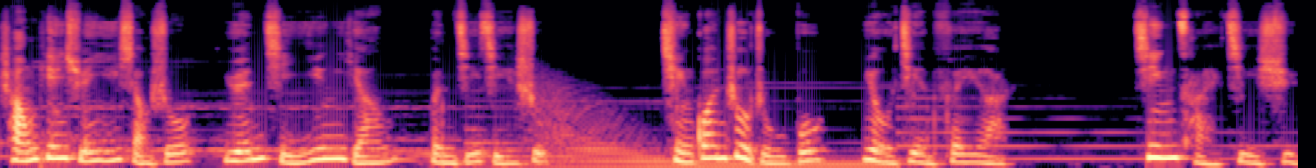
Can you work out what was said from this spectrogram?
长篇悬疑小说《缘起阴阳》。本集结束，请关注主播，又见菲儿，精彩继续。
